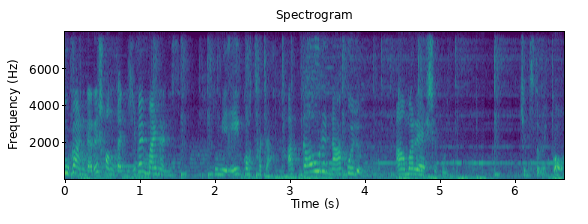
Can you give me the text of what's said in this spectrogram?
উগান্ডারে সন্তান হিসেবে মাইনা নিছো। তুমি এই কথাটা আর কাউরে না কইলেও আমারে এসে কইল কিন্তু তুমি কম।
